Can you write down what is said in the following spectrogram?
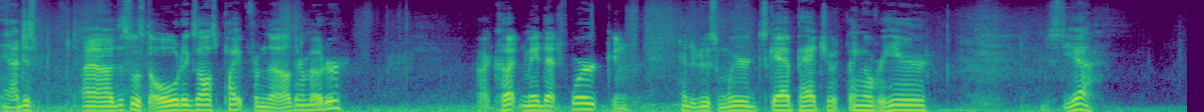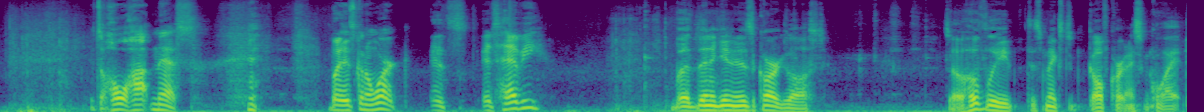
And I just, uh, this was the old exhaust pipe from the other motor. I cut and made that work and had to do some weird scab patch thing over here. Just, yeah. It's a whole hot mess. but it's gonna work. It's it's heavy, but then again it is a car exhaust. So hopefully this makes the golf cart nice and quiet.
